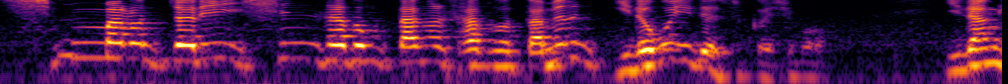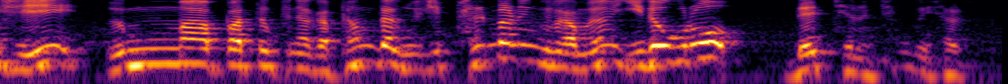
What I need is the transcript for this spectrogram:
10만원짜리 신사동 땅을 사두었다면 1억 원이 됐을 것이고, 이 당시 음마 아파트 분야가 평당 68만원인 곳에 가면 1억으로 내 채는 충분히 살 수 있어요.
